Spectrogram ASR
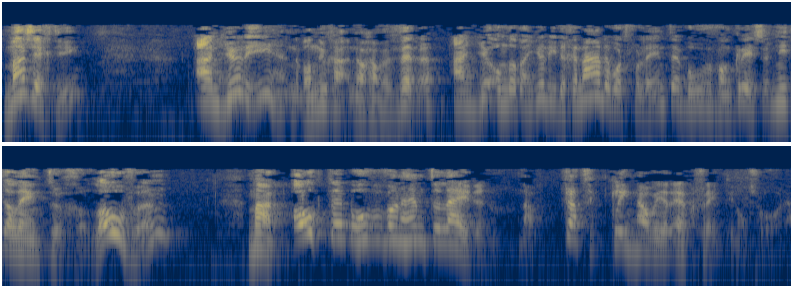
Maar zegt hij, aan jullie, want nu gaan, nou gaan we verder, aan je, omdat aan jullie de genade wordt verleend ten behoeve van Christus, niet alleen te geloven, maar ook ten behoeve van Hem te lijden. Nou, dat klinkt nou weer erg vreemd in onze woorden.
